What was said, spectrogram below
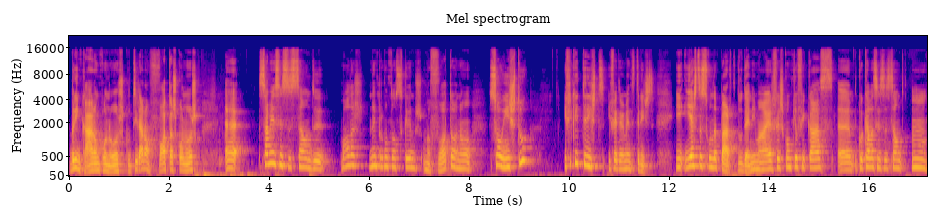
brincaram connosco, tiraram fotos connosco. Uh, sabem a sensação de bolas, nem perguntam se queremos uma foto ou não, só isto? E fiquei triste, efetivamente triste. E, e esta segunda parte do Danny Meyer fez com que eu ficasse uh, com aquela sensação de hum,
